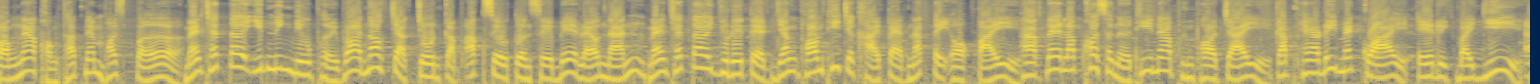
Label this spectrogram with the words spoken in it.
กองหน้าของท็อตแนมฮอสเปอร์แมนเชสเตอร์อีฟนิ่งนิวเผยว่านอกจากโจนกับอักเซลตวนเซเบ้แล้วนั้นแมนเชสเตอร์ยูไนเต็ดยังพร้อมที่จะขาย 8 นักเตะออกไป หากได้รับข้อเสนอที่น่าพึงพอใจ กับแฮร์รี่แม็กควายเอริกไบยี่แอ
